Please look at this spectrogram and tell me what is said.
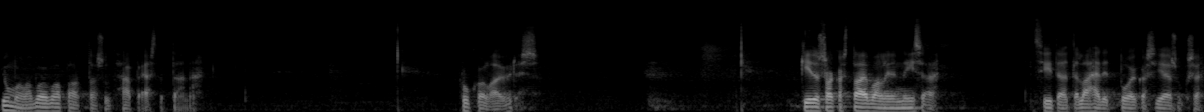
Jumala voi vapauttaa sut häpeästä tänään. Rukoillaan yhdessä. Kiitos rakas taivaallinen Isä siitä, että lähetit poikas Jeesuksen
